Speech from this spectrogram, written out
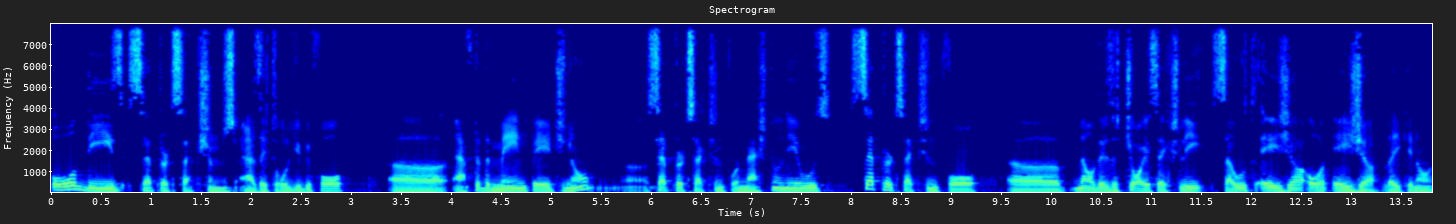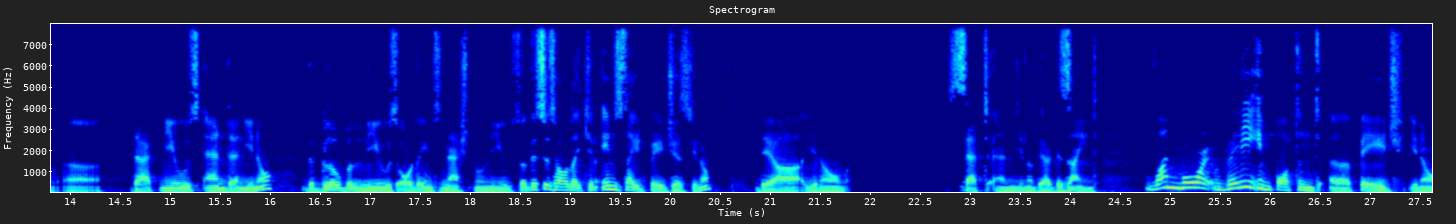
all these separate sections, as I told you before, uh, after the main page, you know, uh, separate section for national news, separate section for, uh, now there's a choice actually, South Asia or Asia, like, you know, that news, and then, you know, the global news or the international news. So this is how, like, you know, inside pages, you know, they are, you know, set and, you know, they are designed. One more very important uh, page, you know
